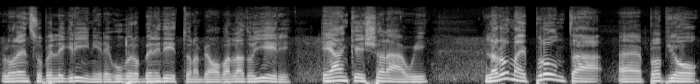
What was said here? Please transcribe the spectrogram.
Lorenzo Pellegrini, recupero Benedetto, ne abbiamo parlato ieri, e anche Sharawi, la Roma è pronta eh, proprio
